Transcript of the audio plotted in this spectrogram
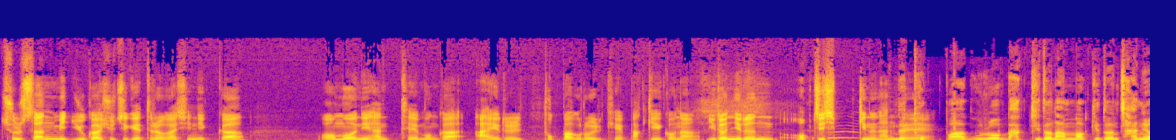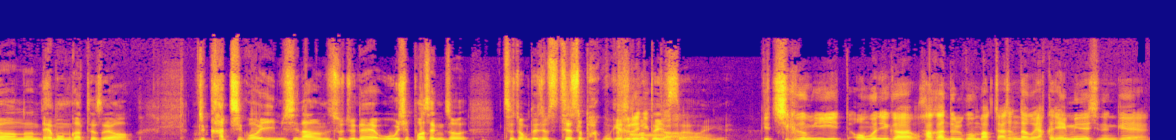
출산 및 육아 휴직에 들어가시니까 어머니한테 뭔가 아이를 독박으로 이렇게 맡기거나 이런 일은 없지 싶기는 한데 근데 독박으로 맡기든 안 맡기든 자녀는 내 몸 같아서요. 같이 거의 임신하는 수준의 50% 정도 좀 스트레스를 받고 계시는 것도 그러니까. 있어요. 이게. 이게 지금 이 어머니가 화가 늘고 막 짜증나고 약간 예민해지는 게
